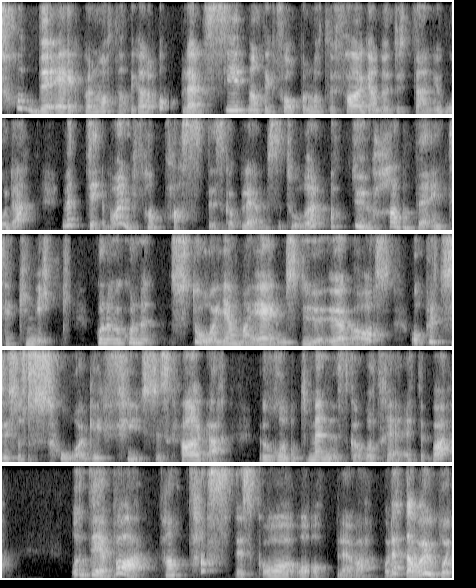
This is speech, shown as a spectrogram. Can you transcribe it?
trodde jeg på en måte at jeg hadde opplevd siden at jeg får på en måte fargene dytta inn i hodet. Men det var en fantastisk opplevelse, Tore. At du hadde en teknikk hvor vi kunne stå hjemme i egen stue over oss, og plutselig så så jeg fysisk farger rundt mennesker og trær etterpå. Og det var fantastisk å, å, oppleve. Og dette var jo på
